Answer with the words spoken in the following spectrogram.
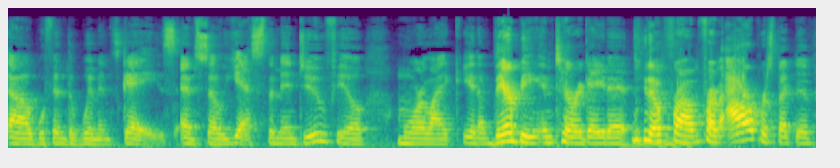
uh, within the women's gaze. And so yes the men do feel more like you know they're being interrogated you know from from our perspective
